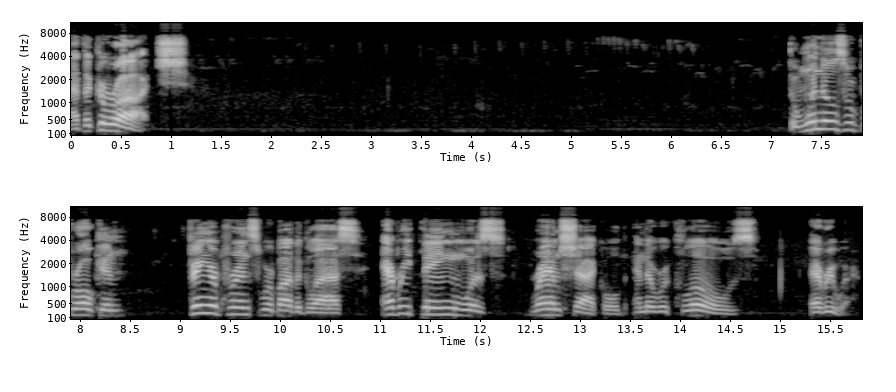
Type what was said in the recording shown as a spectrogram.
at the garage. The windows were broken, fingerprints were by the glass, everything was ramshackled and there were clothes everywhere.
